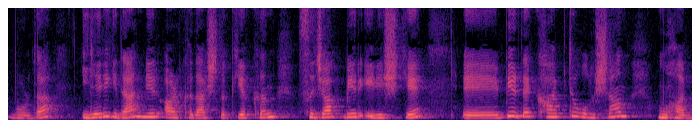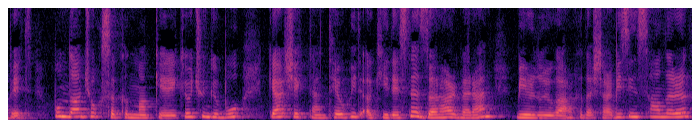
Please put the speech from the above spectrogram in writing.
burada ileri giden bir arkadaşlık, yakın, sıcak bir ilişki. E, bir de kalpte oluşan muhabbet. Bundan çok sakınmak gerekiyor. Çünkü bu gerçekten tevhid akidesine zarar veren bir duygu arkadaşlar. Biz insanların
